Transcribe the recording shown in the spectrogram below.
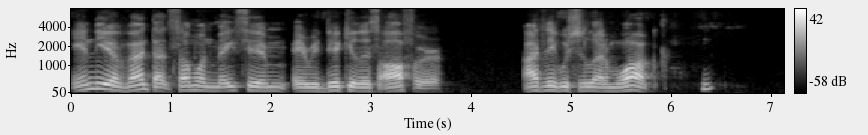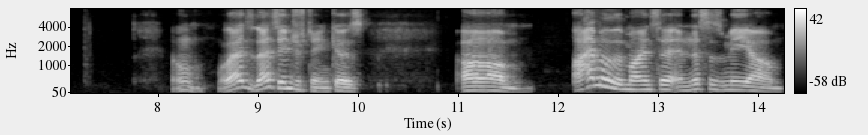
in the event that someone makes him a ridiculous offer, I think we should let him walk. Oh, well, that's that's interesting because um, I'm of the mindset, and this is me. Um,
